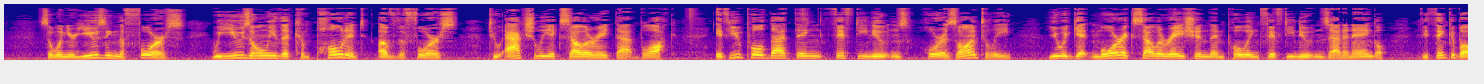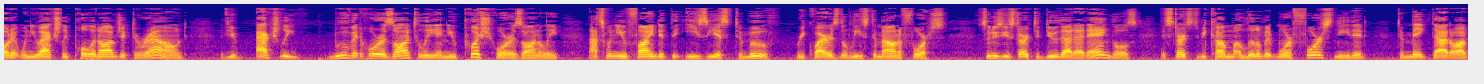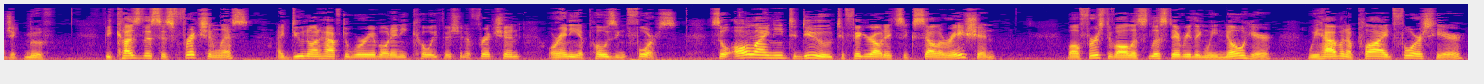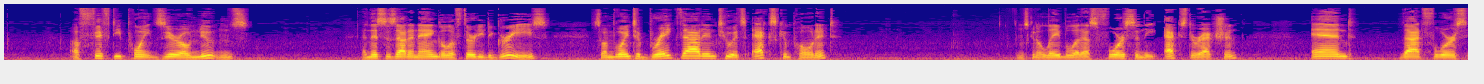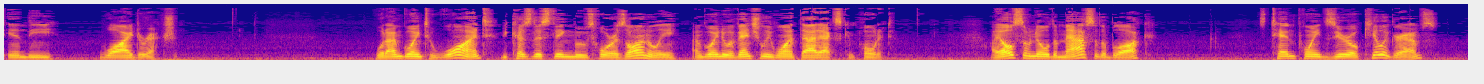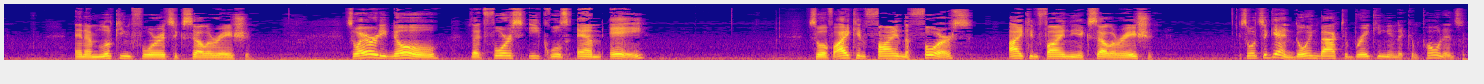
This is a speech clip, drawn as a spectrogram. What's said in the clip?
So when you're using the force, we use only the component of the force to actually accelerate that block if you pulled that thing 50 newtons horizontally, you would get more acceleration than pulling 50 newtons at an angle. If you think about it, when you actually pull an object around, if you actually move it horizontally and you push horizontally, that's when you find it the easiest to move, requires the least amount of force. As soon as you start to do that at angles, it starts to become a little bit more force needed to make that object move. Because this is frictionless, I do not have to worry about any coefficient of friction or any opposing force. So all I need to do to figure out its acceleration, well, first of all, let's list everything we know here. We have an applied force here of 50.0 newtons, and this is at an angle of 30 degrees. So I'm going to break that into its x component, I'm just going to label it as force in the x direction and that force in the y direction. What I'm going to want, because this thing moves horizontally, I'm going to eventually want that x component. I also know the mass of the block. It's 10.0 kilograms. And I'm looking for its acceleration. So I already know that force equals ma. So if I can find the force, I can find the acceleration. So it's again going back to breaking into components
